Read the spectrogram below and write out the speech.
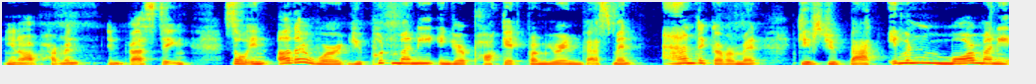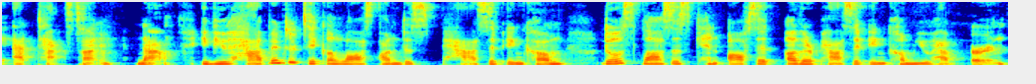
you know, apartment investing. So in other words, you put money in your pocket from your investment and the government gives you back even more money at tax time. Now, if you happen to take a loss on this passive income, those losses can offset other passive income you have earned.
